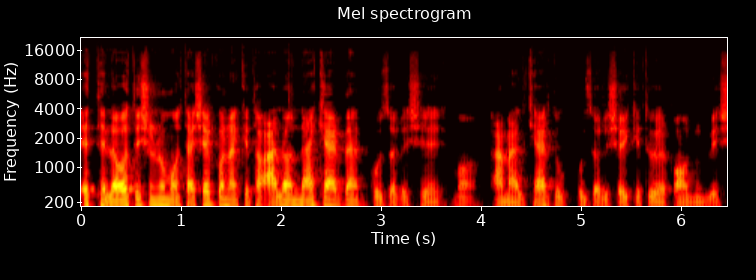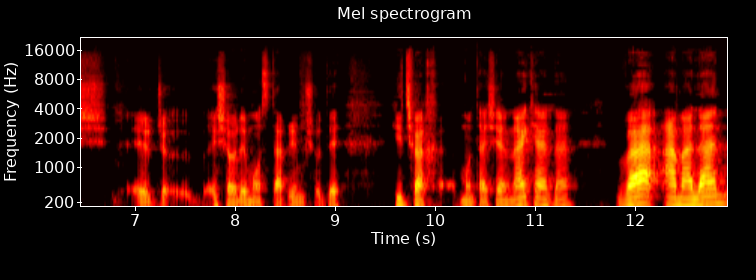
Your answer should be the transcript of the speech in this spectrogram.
اطلاعاتشون رو منتشر کنن که تا الان نکردن گزارش ما عمل کرد و گزارش هایی که توی قانون بهش اشاره مستقیم شده هیچ وقت منتشر نکردن و عملا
